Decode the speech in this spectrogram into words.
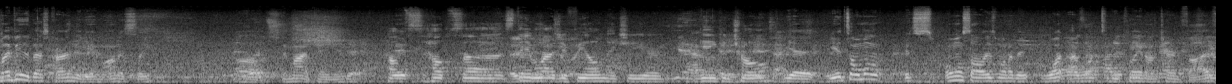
Might be the best card in the game, honestly. Uh, in my opinion. Helps helps uh, stabilize your field, make sure you're gaining control. Yeah, it's almost it's almost always one of the what I want to be playing on turn five.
